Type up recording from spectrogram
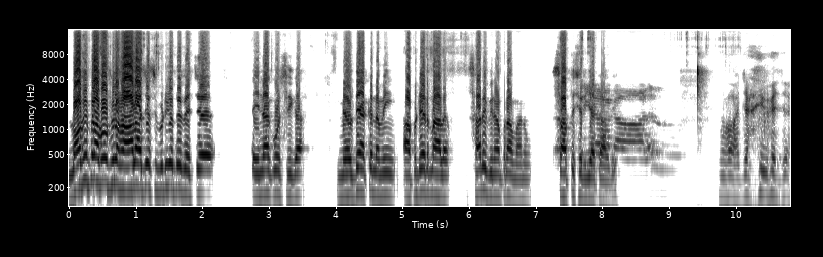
ਲਓ ਵੀ ਭਰਾਵੋ ਫਿਲਹਾਲ ਅੱਜ ਇਸ ਵੀਡੀਓ ਦੇ ਵਿੱਚ ਇੰਨਾ ਕੁਝ ਸੀਗਾ। ਮਿਲਦੇ ਆ ਇੱਕ ਨਵੀਂ ਅਪਡੇਟ ਨਾਲ ਸਾਰੇ ਵੀਰਾਂ ਭਰਾਵਾਂ ਨੂੰ। ਸਤਿ ਸ਼੍ਰੀ ਅਕਾਲ ਜੀ। ਵਾਹ ਜਾਈ ਵਿੱਚ।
